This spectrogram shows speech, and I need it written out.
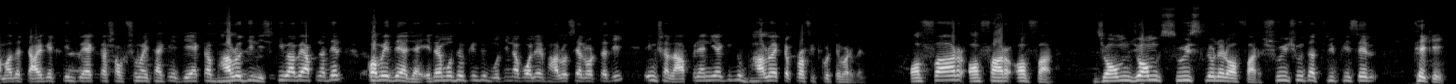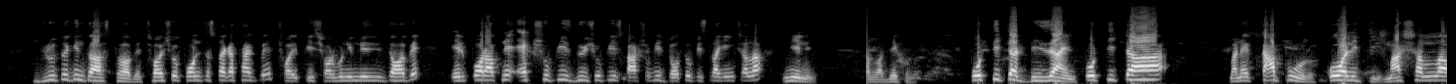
আমাদের টার্গেট কিন্তু একটা সবসময় থাকে যে একটা ভালো জিনিস কীভাবে আপনাদের কমে দেওয়া যায়। এটার মধ্যেও কিন্তু মদিনা বলের ভালো সেলরটা দিই। ইনশাল্লাহ আপনারা নিয়ে কিন্তু ভালো একটা প্রফিট করতে পারবেন। অফার অফার অফার জমজম সুইস লোনের অফার সুই সুতা থ্রি পিসের থেকে। দ্রুত কিন্তু আসতে হবে। ছয়শো পঞ্চাশ টাকা থাকবে। ছয় পিস সর্বনিম্ন নিতে হবে। এরপর আপনি একশো পিস দুইশো পিস পাঁচশো পিস যত পিস লাগে ইনশাল্লাহ নিয়ে নিন। দেখুন। প্রতিটা ডিজাইন প্রতিটা মানে কাপড় কোয়ালিটি মার্শাল্লাহ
